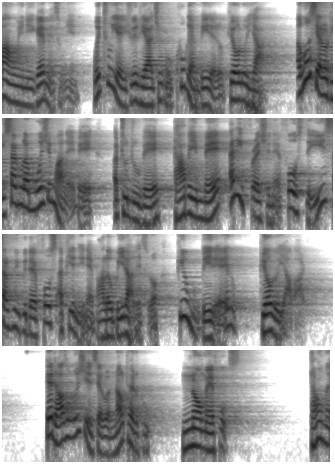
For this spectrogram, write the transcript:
ပါဝင်နေခဲ့မယ်ဆိုရင်ဝိထုရဲ့ရွေ့လျားခြင်းကိုခုခံပေးတယ်လို့ပြောလို့ရအခုဆရာတို့ဒီ circular motion မှာလည်းပဲအတူတူပဲဒါပေမဲ့အဲ့ဒီ fractional force ဒီ centripetal force အဖြစ်အနေနဲ့ဘာလို့ပေးတာလဲဆိုတော့ပြုမှုပေးတယ်လို့ပြောလို့ရပါတယ် ကဲဒါဆိုလို့ရှိရင်ဆရာတို့ကနောက်ထပ်တစ်ခု normal force တောင်းမှ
